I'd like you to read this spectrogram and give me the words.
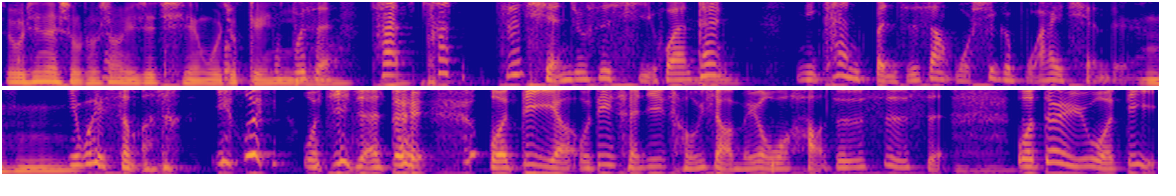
所以我现在手头上有一些钱，我就给你。不是他，他之前就是喜欢，但你看本质上我是个不爱钱的人。嗯哼，因为什么呢？因为我竟然对我弟哦，我弟成绩从小没有我好，这是事实。我对于我弟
